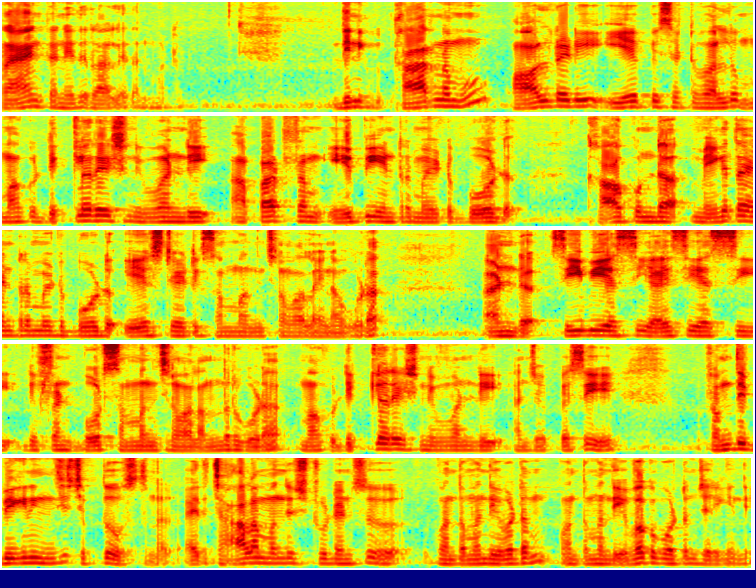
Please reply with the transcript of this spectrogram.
ర్యాంక్ అనేది రాలేదన్నమాట. దీనికి కారణము ఆల్రెడీ ఏపీ సెట్ వాళ్ళు మాకు డిక్లరేషన్ ఇవ్వండి. Apart from AP intermediate board కాకుండా మిగతా ఇంటర్మీడియట్ బోర్డు ఏ స్టేట్కి సంబంధించిన వాళ్ళైనా కూడా and CBSE ICSE different boards సంబంధించిన వాళ్ళందరూ కూడా మాకు డిక్లరేషన్ ఇవ్వండి అని చెప్పేసి ఫ్రమ్ ది బిగినింగ్ నుంచి చెప్తూ వస్తున్నారు. అయితే చాలామంది స్టూడెంట్స్ కొంతమంది ఇవ్వటం కొంతమంది ఇవ్వకపోవటం జరిగింది.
